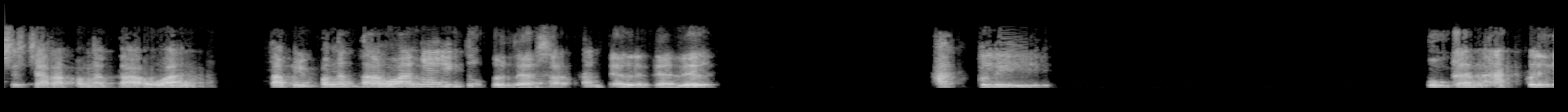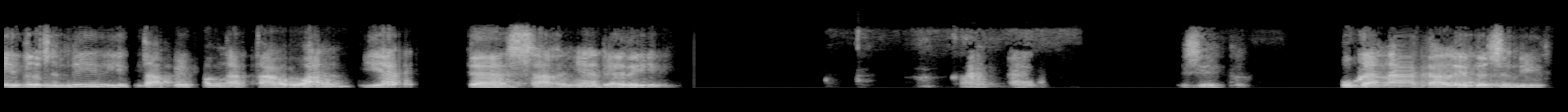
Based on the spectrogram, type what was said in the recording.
secara pengetahuan, tapi pengetahuannya itu berdasarkan dalil-dalil akli. Bukan akli itu sendiri, tapi pengetahuan yang dasarnya dari akal. Di situ. Bukan akal itu sendiri.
